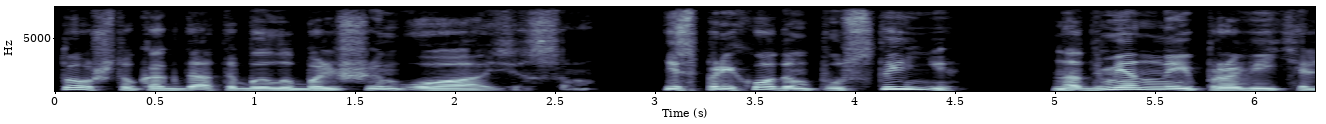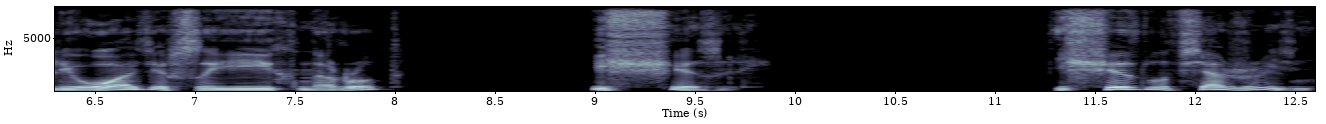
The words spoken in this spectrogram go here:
то, что когда-то было большим оазисом, и с приходом пустыни надменные правители оазиса и их народ исчезли. Исчезла вся жизнь,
